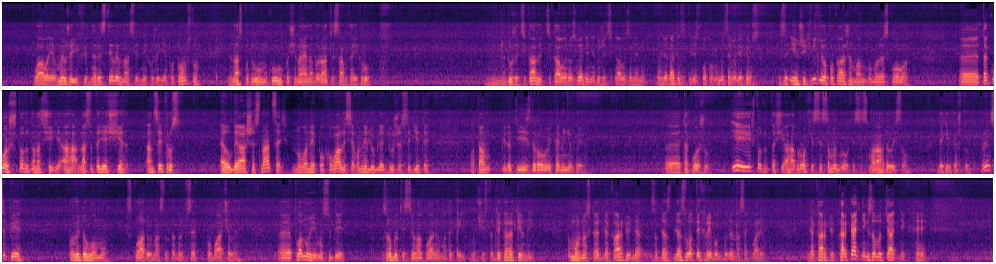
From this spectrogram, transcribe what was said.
плаває. Ми вже їх віднерестили, в нас від них вже є потомство. І в нас по другому кругу починає набирати самка ікру. Дуже цікаве, цікаве розведення, дуже цікаво за ними доглядати за телескопами. Ну, це ми в якомусь з інших відео покажемо вам обов'язково. Е, також, що тут у нас ще є? Ага, у нас тут є ще анцитрус LDA 16. Ну вони поховалися, вони люблять дуже сидіти отам під тією здоровою камінюкою. Е, також. І хто тут ще? Ага, брохіси, самі брохіси, смарагдовий сон. Декілька штук. В принципі, по видовому складу у нас тут ми все побачили. Е, плануємо сюди зробити з цього акваріуму такий, ну чисто декоративний. Ну, можна сказати, для карпів, для, для, для золотих рибок буде у нас акваріум. Для карпів. Карпятник, золотятник.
